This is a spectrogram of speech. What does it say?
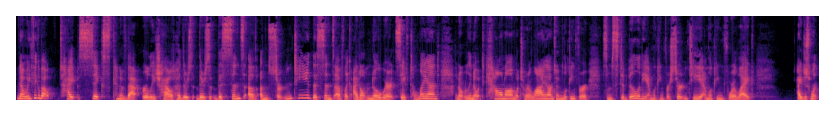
Now, when we think about type 6, kind of that early childhood, there's there's this sense of uncertainty, this sense of like I don't know where it's safe to land. I don't really know what to count on, what to rely on. So I'm looking for some stability, I'm looking for certainty, I'm looking for like I just want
